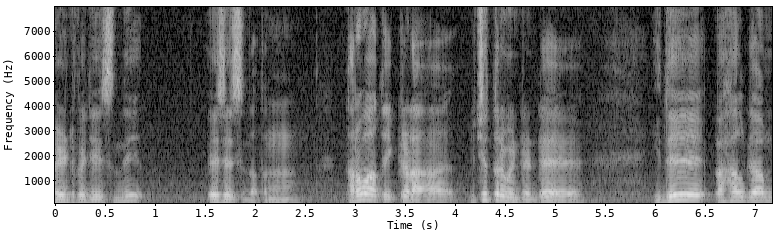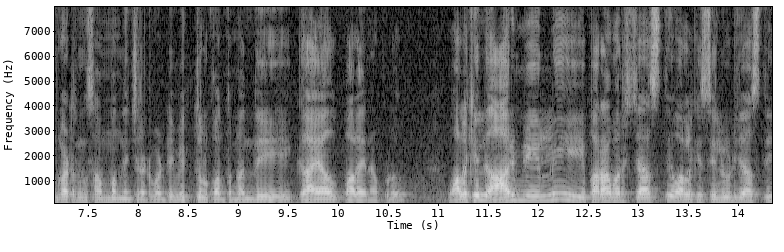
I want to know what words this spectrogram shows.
ఐడెంటిఫై చేసింది వేసేసింది అతను. తర్వాత ఇక్కడ విచిత్రం ఏంటంటే ఇదే పహల్గామ్ ఘటనకు సంబంధించినటువంటి వ్యక్తులు కొంతమంది గాయాలు పాలైనప్పుడు వాళ్ళకి వెళ్ళి ఆర్మీ వెళ్ళి పరామర్శ చేస్తే వాళ్ళకి సెల్యూట్ చేస్తే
